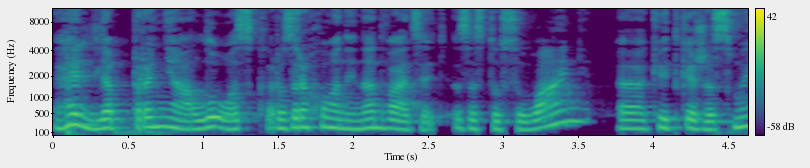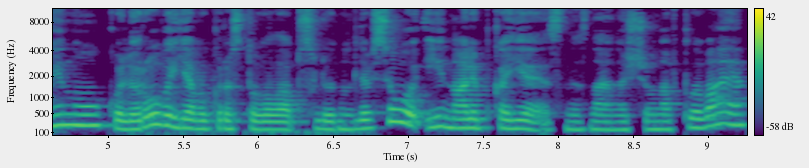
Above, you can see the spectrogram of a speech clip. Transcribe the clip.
гель для прання лоск, розрахований на 20 застосувань, е, квітки жасмину, кольоровий я використовувала абсолютно для всього, і наліпка ЄС. Не знаю на що вона впливає.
